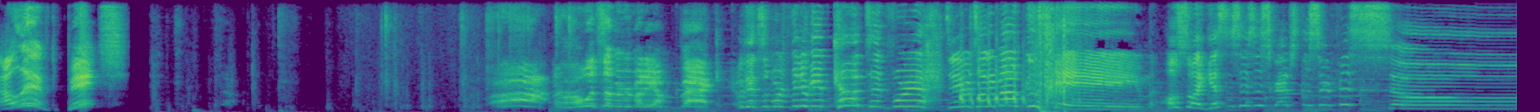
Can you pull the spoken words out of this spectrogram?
I lived, bitch! Ah, oh, what's up, everybody? I'm back! We got some more video game content for you! Today we're talking about Goose Game! Also, I guess this is a scratch the surface, so...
